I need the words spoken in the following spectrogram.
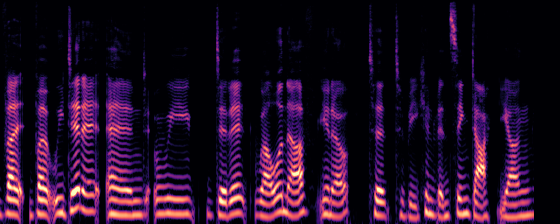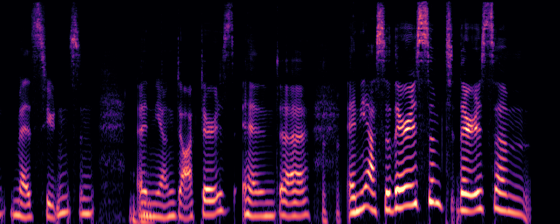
but but we did it and we did it well enough you know to to be convincing doc young med students and and young doctors and uh and yeah so there is some there is some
